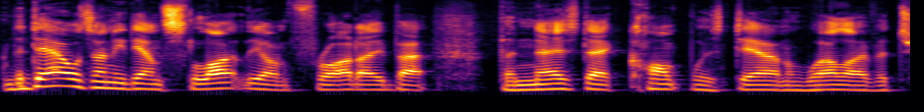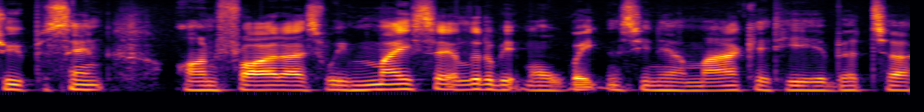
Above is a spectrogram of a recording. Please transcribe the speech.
the Dow was only down slightly on Friday, but the Nasdaq comp was down well over two percent on Friday, so we may see a little bit more weakness in our market here. But uh,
